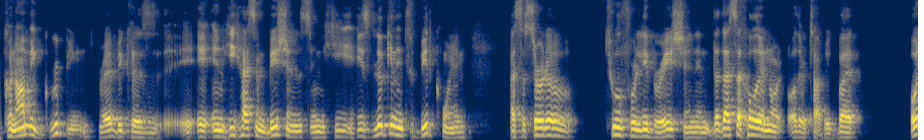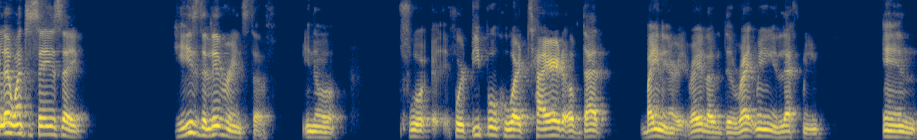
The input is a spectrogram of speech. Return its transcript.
economic grouping, right? Because and he has ambitions, and he is looking into Bitcoin as a sort of tool for liberation, and that, that's a whole other topic. But all I want to say is like he is delivering stuff, you know, for for people who are tired of that binary, right? Like the right wing and left wing, and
